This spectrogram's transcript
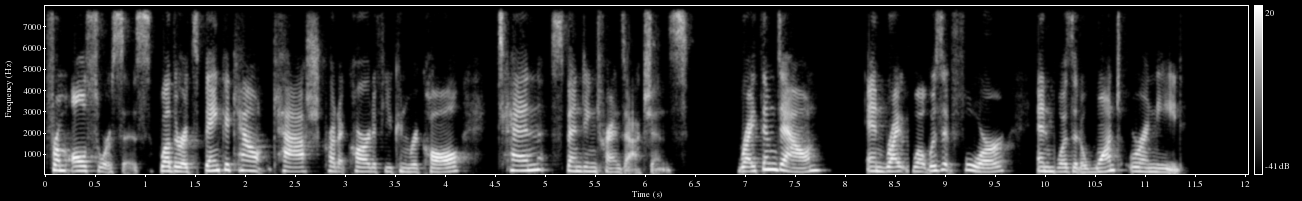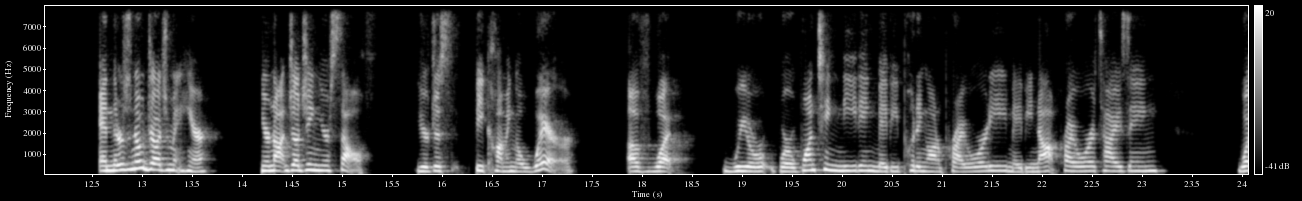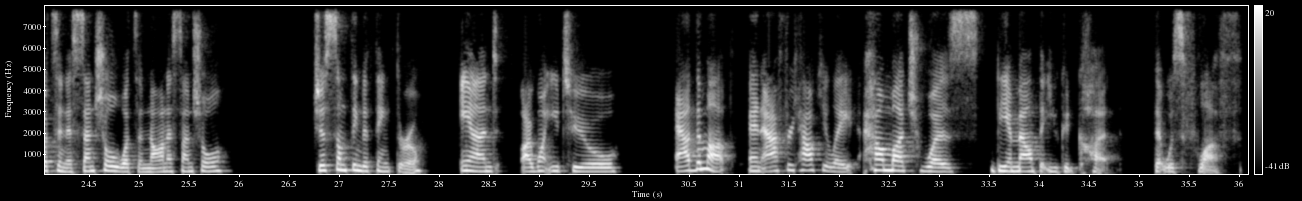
from all sources, whether it's bank account, cash, credit card, if you can recall, 10 spending transactions. write them down and write what was it for and was it a want or a need? And there's no judgment here. You're not judging yourself. You're just becoming aware of what we're, we're wanting, needing, maybe putting on a priority, maybe not prioritizing, what's an essential, what's a non essential. Just something to think through. And I want you to add them up and after calculate how much was the amount that you could cut that was fluff.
